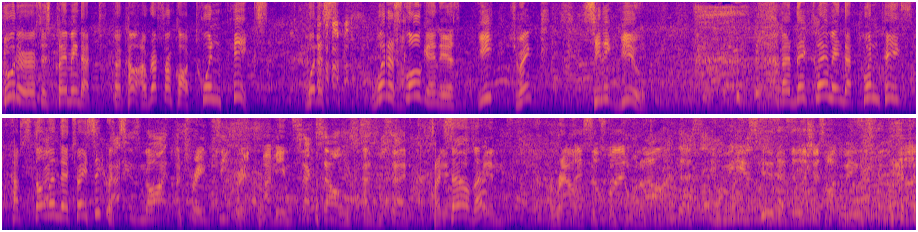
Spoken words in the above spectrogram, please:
Hooters is claiming that the, a restaurant called Twin Peaks, with a, s- with a slogan is "Eat, drink, scenic view," and they're claiming that Twin Peaks have stolen their trade secrets. That is not a trade secret. I mean, sex sells, as you said. Sex sells, eh? Been around since the dawn of time. the ingredients to the delicious hot wings. Uh,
